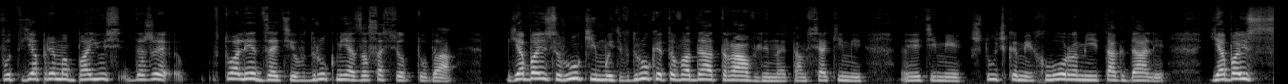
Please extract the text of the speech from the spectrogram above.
Вот я прямо боюсь даже в туалет зайти, вдруг меня засосет туда. Я боюсь руки мыть, вдруг эта вода отравленная там всякими этими штучками, хлорами и так далее. Я боюсь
